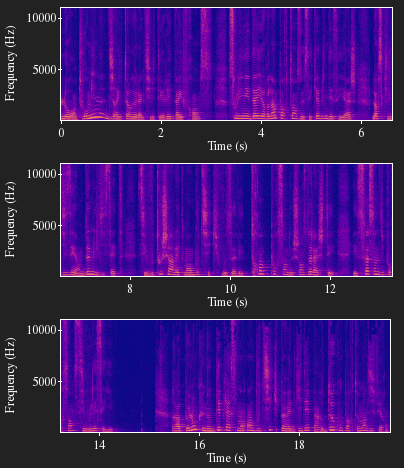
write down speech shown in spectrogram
Laurent Tourmine, directeur de l'activité Retail France, soulignait d'ailleurs l'importance de ces cabines d'essayage lorsqu'il disait en 2017 Si vous touchez un vêtement en boutique, vous avez 30% de chances de l'acheter et 70% si vous l'essayez. Rappelons que nos déplacements en boutique peuvent être guidés par deux comportements différents.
